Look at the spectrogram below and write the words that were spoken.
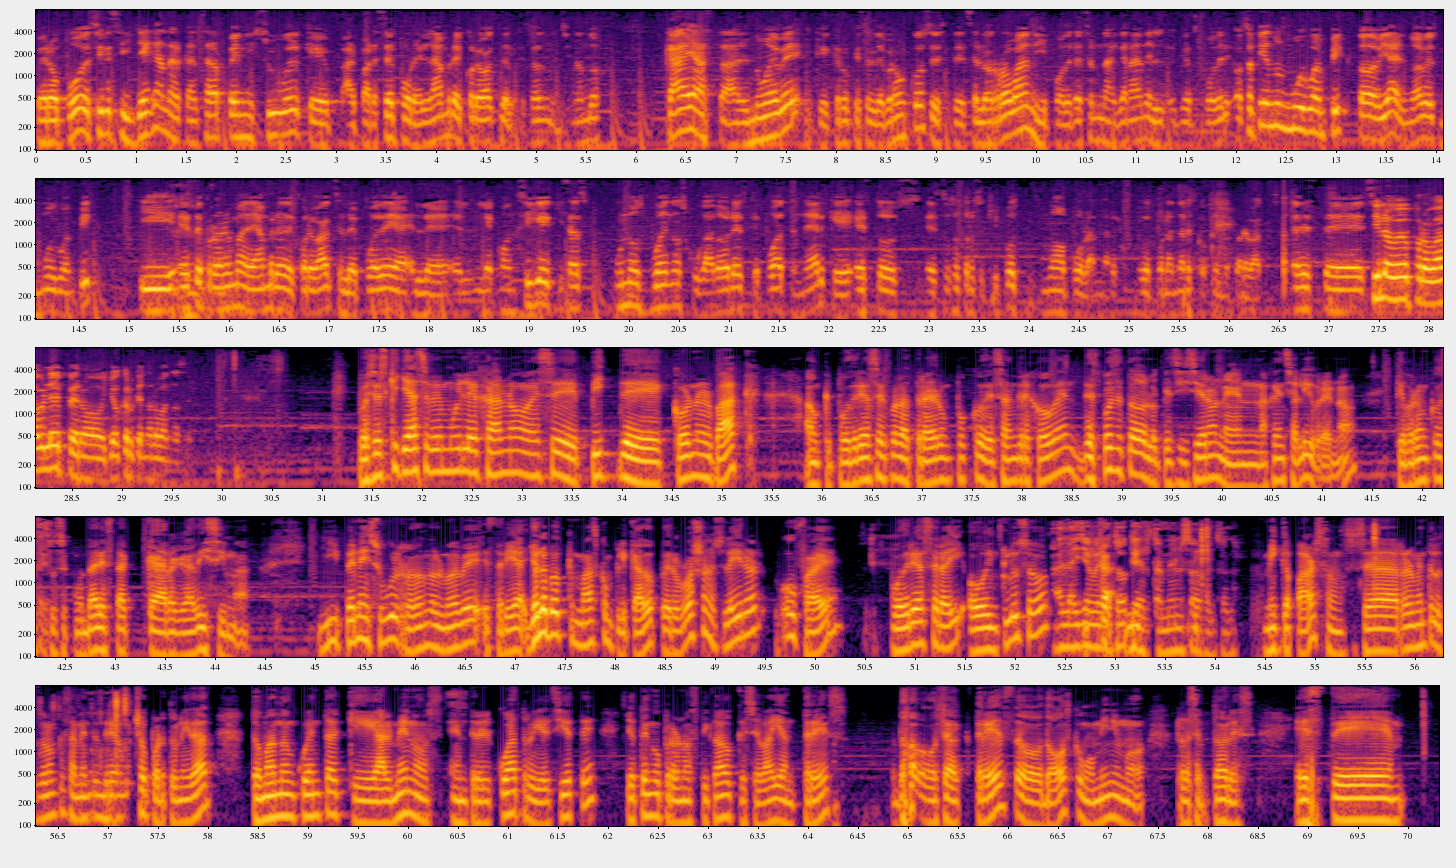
Pero puedo decir, si llegan a alcanzar a Penny Sewell, que al parecer por el hambre de corebacks de lo que estabas mencionando, cae hasta el 9, que creo que es el de Broncos, este, se lo roban y podría ser una gran, el, o sea, tienen un muy buen pick todavía, el 9 es muy buen pick, y este problema de hambre de corebacks le puede, le, le, consigue quizás unos buenos jugadores que pueda tener que estos, estos otros equipos pues, no por andar, por andar escogiendo corebacks. Este, sí lo veo probable, pero yo creo que no lo van a hacer. Pues es que ya se ve muy lejano ese pick de cornerback aunque podría ser para traer un poco de sangre joven, después de todo lo que se hicieron en agencia libre, ¿no? Que Broncos su secundaria está cargadísima. Y Penny Sewell rodando el 9 estaría, yo lo veo que más complicado, pero Roshan Slater, ufa, ¿eh? podría ser ahí, o incluso... A la Tucker también lo estaba pensando. Mika Parsons, o sea, realmente los Broncos también tendrían mucha oportunidad, tomando en cuenta que al menos entre el 4 y el 7, yo tengo pronosticado que se vayan 3, o sea, 3 o 2 como mínimo receptores. Este,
